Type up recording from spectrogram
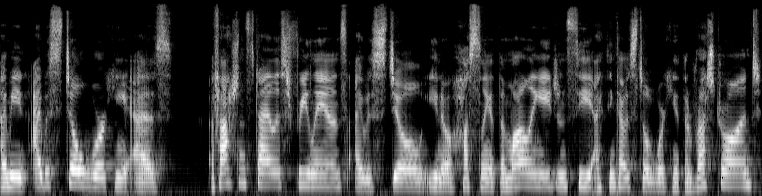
I mean, I was still working as a fashion stylist freelance. I was still, you know, hustling at the modeling agency. I think I was still working at the restaurant.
